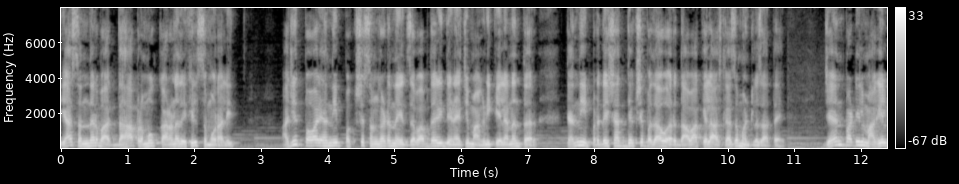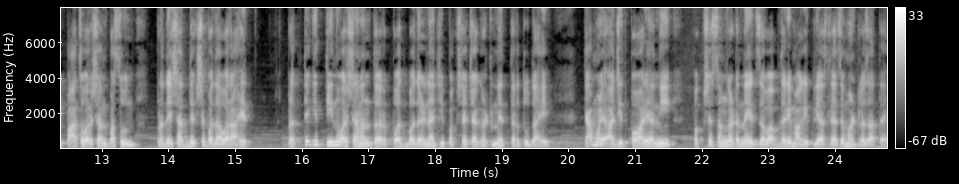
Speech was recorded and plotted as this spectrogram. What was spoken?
या संदर्भात दहा प्रमुख कारणं देखील समोर आलीत. अजित पवार यांनी पक्ष संघटनेत जबाबदारी देण्याची मागणी केल्यानंतर त्यांनी प्रदेशाध्यक्ष पदावर दावा केला असल्याचं म्हटलं जात आहे. जयंत पाटील मागील पाच वर्षांपासून प्रदेशाध्यक्ष पदावर आहेत. प्रत्येकी तीन वर्षानंतर पद बदलण्याची पक्षाच्या घटनेत तरतूद आहे. त्यामुळे अजित पवार यांनी पक्ष संघटनेत जबाबदारी मागितली असल्याचे म्हटलं जात आहे.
